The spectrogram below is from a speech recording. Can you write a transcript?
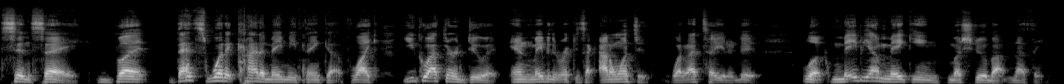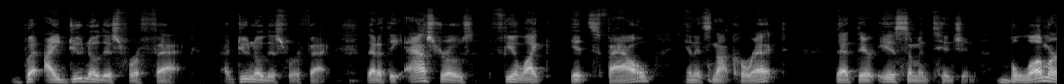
sensei, but that's what it kind of made me think of. Like, you go out there and do it, and maybe the rookie's like, I don't want to. What did I tell you to do? Look, maybe I'm making much ado about nothing, but I do know this for a fact. I do know this for a fact that if the Astros feel like it's foul and it's not correct, that there is some intention. Blummer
